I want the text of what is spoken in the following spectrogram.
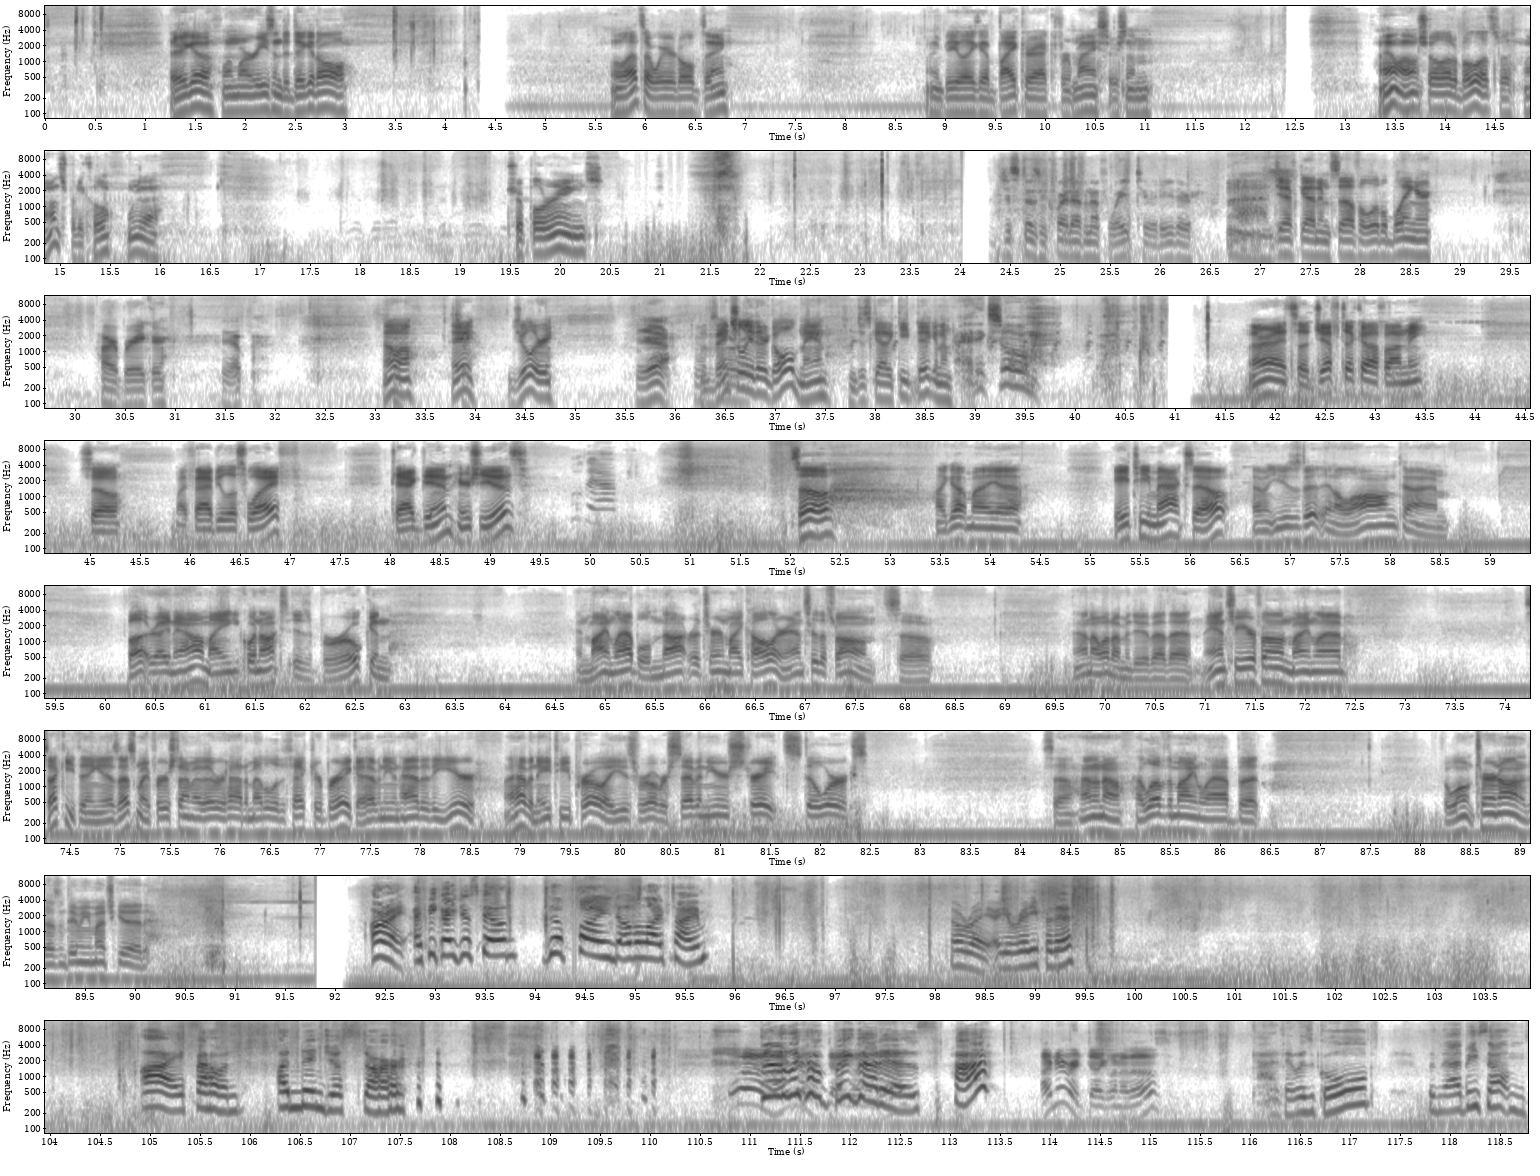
there you go. One more reason to dig it all. Well, that's a weird old thing. Might be like a bike rack for mice or something. Well, I don't show a lot of bullets, but that one's pretty cool. Look at that. Triple rings. just doesn't quite have enough weight to it either. Uh, Jeff got himself a little blinger. Heartbreaker. Yep. Oh well. Hey, jewelry. Yeah. Eventually right. they're gold, man. You just got to keep digging them. I think so. All right, so Jeff took off on me. So my fabulous wife tagged in. Here she is. So I got my uh, AT Max out. Haven't used it in a long time. But right now, my Equinox is broken. And Minelab will not return my call or answer the phone. So, I don't know what I'm going to do about that. Answer your phone, Minelab. Sucky thing is, that's my first time I've ever had a metal detector break. I haven't even had it a year. I have an AT Pro I used for over seven years straight. Still works. So, I don't know. I love the Minelab, but if it won't turn on, it doesn't do me much good. All right, I think I just found the find of a lifetime. All right, are you ready for this? I found a ninja star. Dude, look how big that is. Huh? I've never dug one of those. God, if it was gold, wouldn't that be something?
